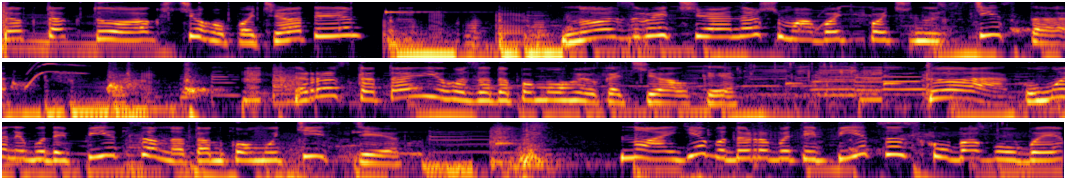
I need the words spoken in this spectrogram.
Так, так, так. З чого почати? Ну, звичайно ж, мабуть, почну з тіста. Розкатаю його за допомогою качалки. Так, у мене буде піца на тонкому тісті. Ну, а я буду робити піцу з хуба-буби.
